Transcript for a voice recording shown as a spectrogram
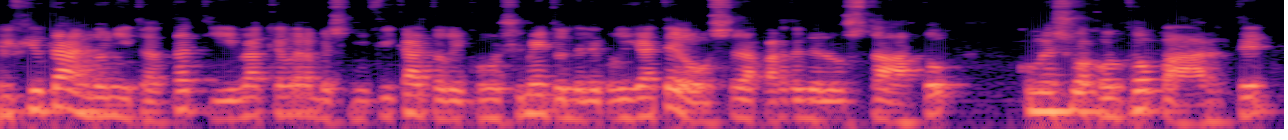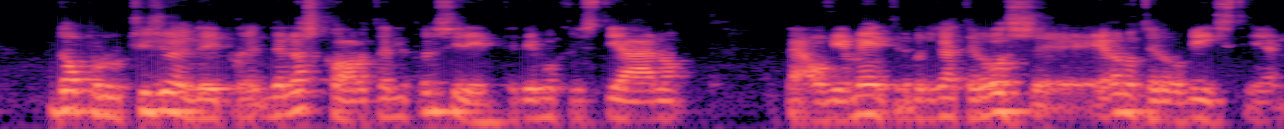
rifiutando ogni trattativa che avrebbe significato il riconoscimento delle Brigate Rosse da parte dello Stato come sua controparte dopo l'uccisione dei, della scorta del presidente democristiano. Beh, ovviamente le Brigate Rosse erano terroristi, eh.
